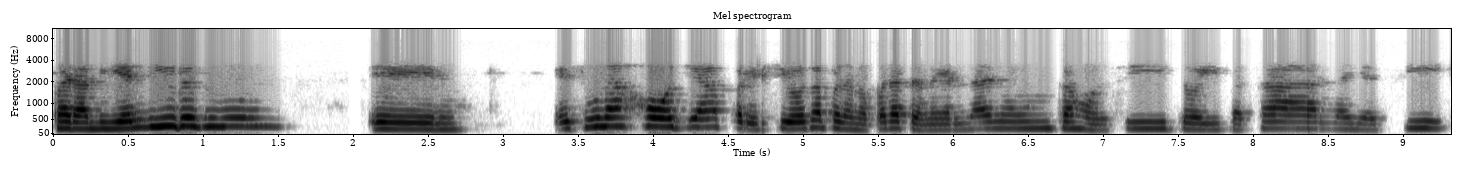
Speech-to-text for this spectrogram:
Para mí el libro es un, eh, es una joya preciosa, pero no para tenerla en un cajoncito y sacarla y así.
